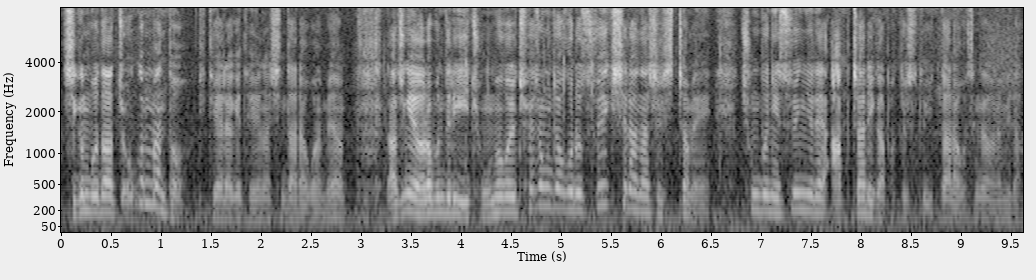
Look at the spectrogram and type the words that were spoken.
지금보다 조금만 더 디테일하게 대응하신다라고 하면 나중에 여러분들이 이 종목을 최종적으로 수익 실현하실 시점에 충분히 수익률의 앞자리가 바뀔 수도 있다라고 생각을 합니다.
